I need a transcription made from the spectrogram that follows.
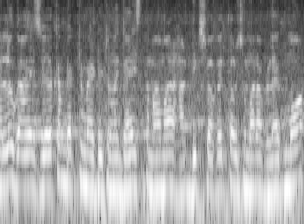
Hello guys welcome back to my YouTube guys તમારા મારા હાર્દિક સ્વાગત કરું છું મારા વ્લેગમાં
